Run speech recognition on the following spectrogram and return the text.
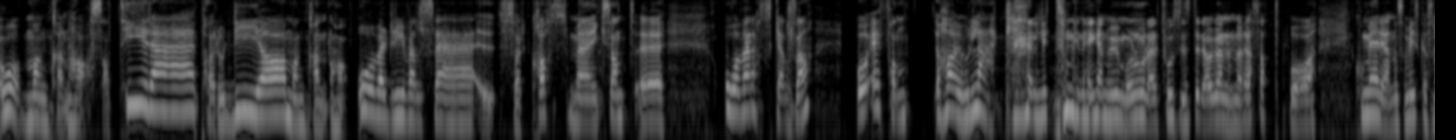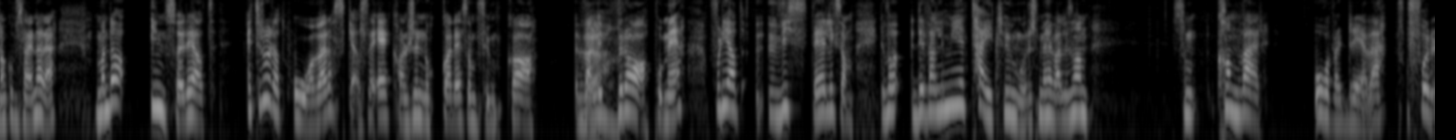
Å, man kan ha satire, parodier, man kan ha overdrivelse, eh, sarkasme, ikke sant. Eh, overraskelser. Og jeg fant, har jo lært litt om min egen humor nå de to siste dagene når jeg har sett på komediene som vi skal snakke om seinere. Men da innså jeg det at jeg tror at overraskelse er kanskje noe av det som funker veldig Ja. bra på meg. Fordi at hvis det er liksom Det, var, det er veldig mye teit humor som er veldig sånn Som kan være overdrevet for,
